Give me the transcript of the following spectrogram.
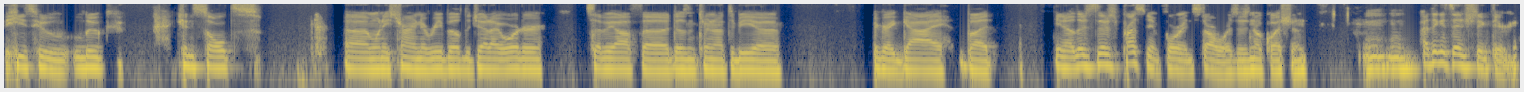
he's who Luke consults uh, when he's trying to rebuild the Jedi Order. C'baoth uh, doesn't turn out to be a a great guy, but you know, there's there's precedent for it in Star Wars. There's no question. hmm I think it's an interesting theory.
